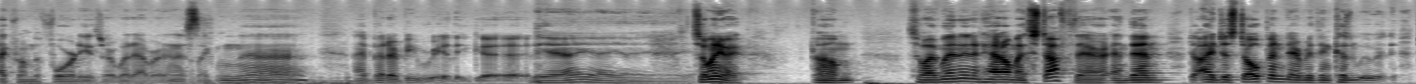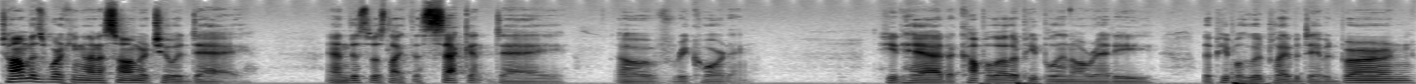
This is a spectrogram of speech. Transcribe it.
like from the 40s or whatever. And it's like, nah, I better be really good. Yeah, yeah, yeah, yeah. yeah. So anyway, um, so I went in and had all my stuff there, and then I just opened everything because Tom was working on a song or two a day, and this was like the second day of recording. He'd had a couple other people in already, the people who had played with David Byrne.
